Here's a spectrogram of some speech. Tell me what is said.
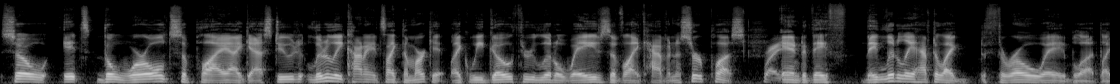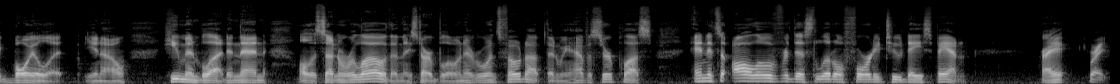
so it's the world supply i guess dude. Literally kind of it's like the market. Like we go through little waves of like having a surplus Right. and they they literally have to like throw away blood like boil it you know? Human blood. And then all of a sudden we're low then they start blowing everyone's phone up then we have a surplus. And it's all over this little 42 day span right? Right.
